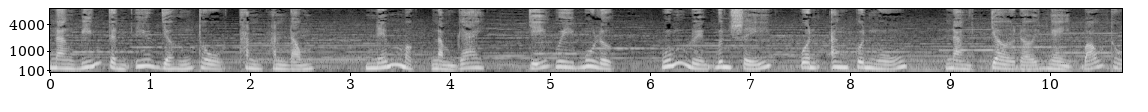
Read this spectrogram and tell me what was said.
Nàng biến tình yêu và hận thù thành hành động, nếm mật nằm gai, chỉ huy mưu lược huấn luyện binh sĩ quên ăn quên ngủ nàng chờ đợi ngày báo thù.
